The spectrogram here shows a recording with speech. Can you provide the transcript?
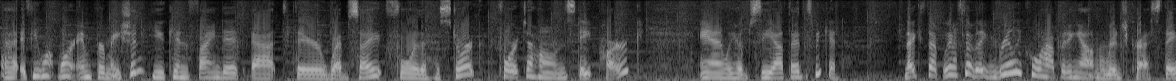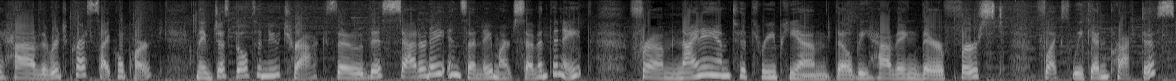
Uh, if you want more information, you can find it at their website for the historic Fort Tejon State Park, and we hope to see you out there this weekend. Next up, we have something really cool happening out in Ridgecrest. They have the Ridgecrest Cycle Park, and they've just built a new track. So this Saturday and Sunday, March 7th and 8th, from 9 a.m. to 3 p.m., they'll be having their first Flex Weekend practice.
